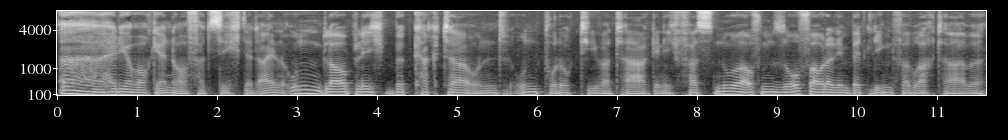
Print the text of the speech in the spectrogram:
Ah, hätte ich aber auch gern darauf verzichtet. Ein unglaublich bekackter und unproduktiver Tag, den ich fast nur auf dem Sofa oder dem Bett liegend verbracht habe.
